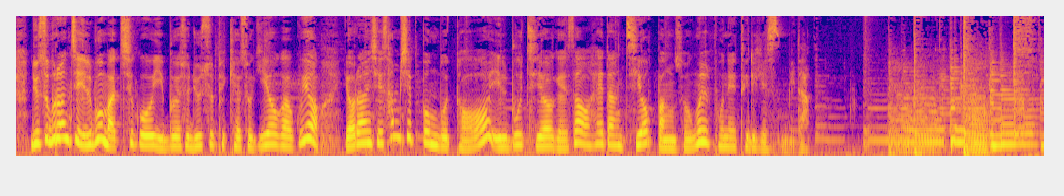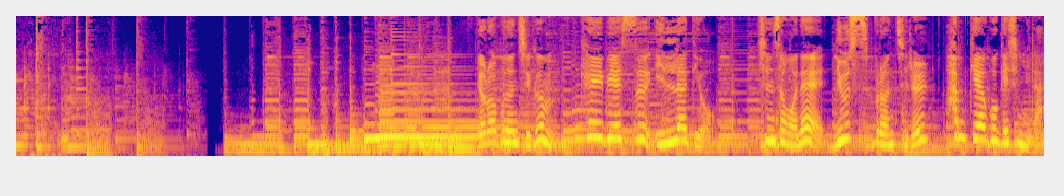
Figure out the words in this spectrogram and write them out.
뉴스 브런치 1부 마치고 2부에서 뉴스픽 계속 이어가고요. 11시 30분부터 일부 지역에서 해당 지역 방송을 보내드리겠습니다. 여러분은 지금 KBS 1라디오 신성원의 뉴스 브런치를 함께하고 계십니다.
